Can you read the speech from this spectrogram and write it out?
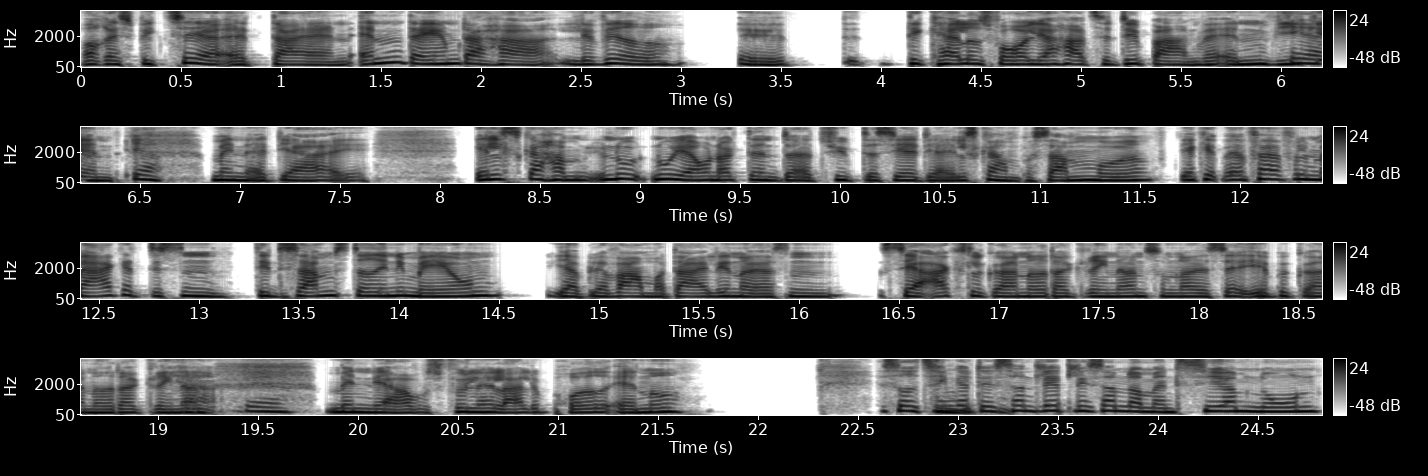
og respektere, at der er en anden dame, der har leveret øh, det kærlighedsforhold, jeg har til det barn hver anden weekend, ja, ja. men at jeg øh, elsker ham. Nu, nu er jeg jo nok den der type, der siger, at jeg elsker ham på samme måde. Jeg kan i hvert fald mærke, at det, sådan, det er det samme sted inde i maven. Jeg bliver varm og dejlig, når jeg sådan ser Axel gøre noget, der griner, som når jeg ser Ebbe gøre noget, der griner. Ja, ja. Men jeg har jo selvfølgelig heller aldrig prøvet andet. Jeg sidder og tænker, det er sådan lidt ligesom, når man siger om nogen,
